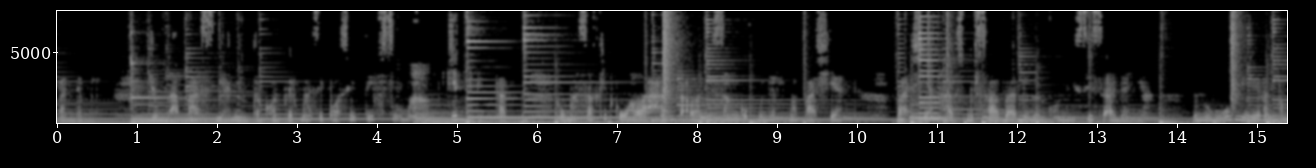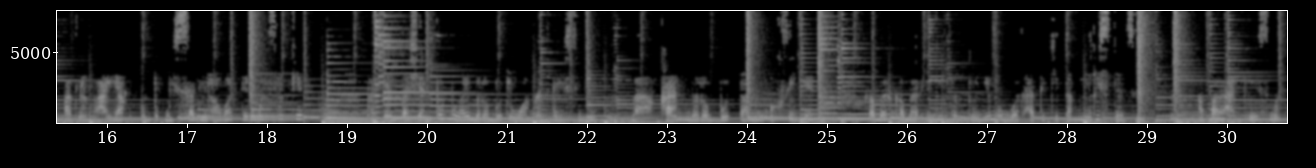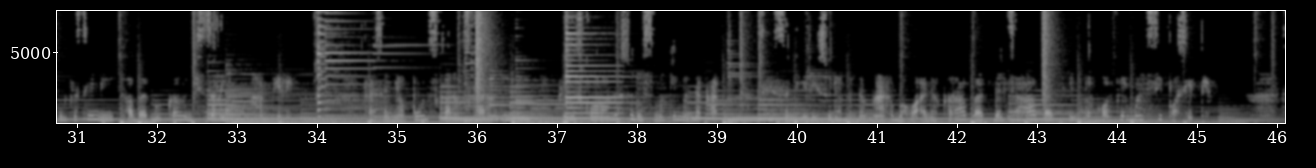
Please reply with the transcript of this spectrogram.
pandemi. Jumlah pasien yang terkonfirmasi positif semakin meningkat. Rumah sakit kewalahan tak lagi sanggup menerima pasien. Pasien harus bersabar dengan kondisi seadanya, menunggu giliran tempat yang layak untuk bisa dirawat di rumah sakit. Pasien-pasien pun mulai berebut ruangan ICU, bahkan berebut tabung oksigen. Kabar-kabar ini tentunya membuat hati kita miris dan sedih. Apalagi semakin ke sini, kabar duka lebih sering menghampiri. Rasanya pun sekarang-sekarang ini virus corona sudah semakin mendekat. Saya sendiri sudah mendengar bahwa ada kerabat dan sahabat yang terkonfirmasi positif.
